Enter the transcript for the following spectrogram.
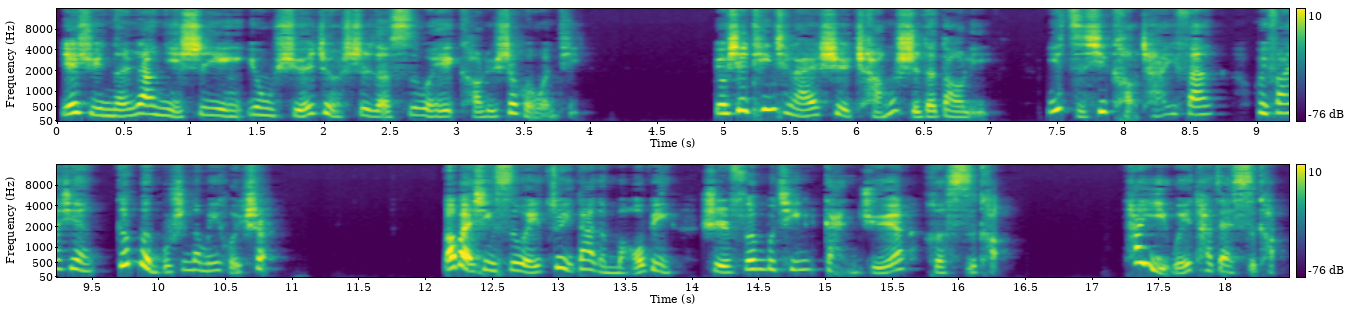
也许能让你适应用学者式的思维考虑社会问题。有些听起来是常识的道理，你仔细考察一番，会发现根本不是那么一回事儿。老百姓思维最大的毛病是分不清感觉和思考。他以为他在思考，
